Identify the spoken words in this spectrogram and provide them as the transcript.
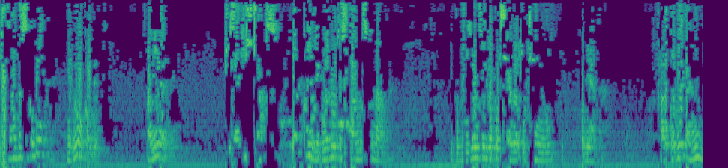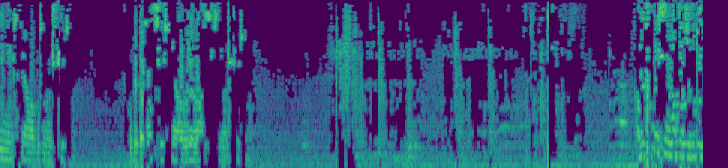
Istniał bez kobiety. Nie było kobiet. Ani jednej. Przez jakiś czas. Jakkolwiek nie był to stan doskonały. I widząc jego potrzebę uczynił kobietę. Ale kobieta nigdy nie istniała bez mężczyzny. Kobieta zawsze istniała w relacji z mężczyzną. Ale spójrzmy na to, co tutaj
